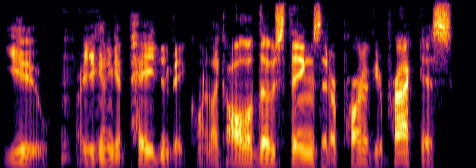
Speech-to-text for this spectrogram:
you? Are you going to mm-hmm. get paid in Bitcoin? Like all of those things that are part of your practice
